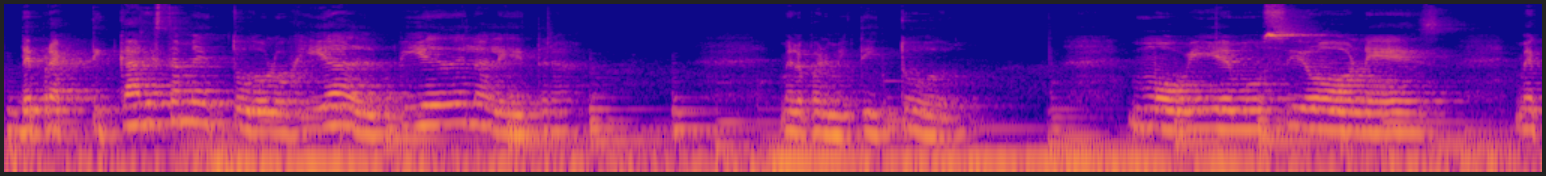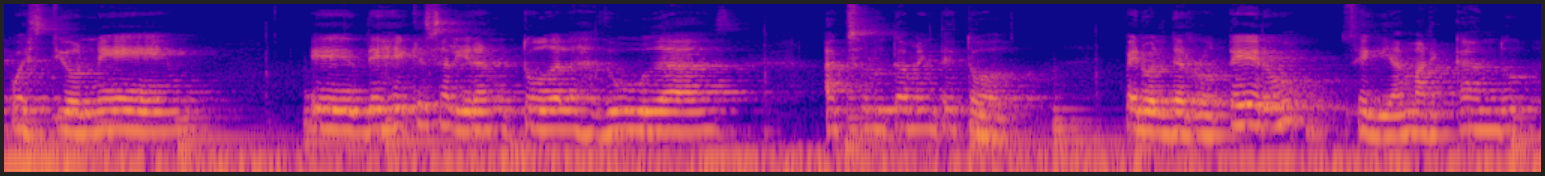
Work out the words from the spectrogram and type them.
de practicar esta metodología al pie de la letra. Me lo permití todo. Moví emociones, me cuestioné, eh, dejé que salieran todas las dudas, absolutamente todo. Pero el derrotero seguía marcando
